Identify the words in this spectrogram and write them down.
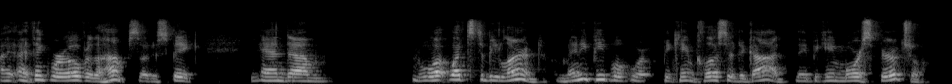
I, I think we're over the hump, so to speak. And um, what, what's to be learned? Many people were, became closer to God. They became more spiritual,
